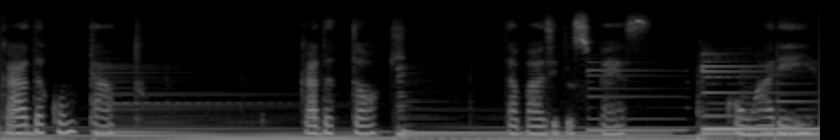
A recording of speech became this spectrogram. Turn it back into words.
cada contato, cada toque da base dos pés com a areia.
